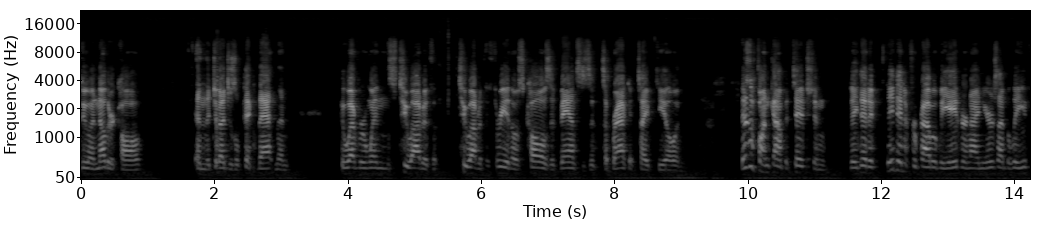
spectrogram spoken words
do another call, and the judges will pick that. And then whoever wins two out of the two out of the three of those calls advances. It's a bracket type deal, and it's a fun competition. They did it. They did it for probably eight or nine years, I believe.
